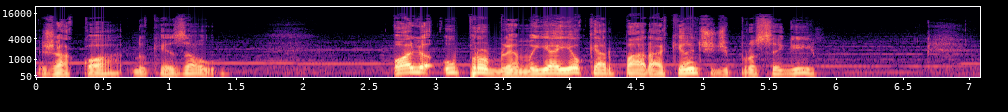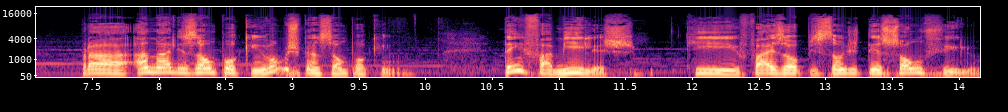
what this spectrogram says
Jacó do que Esaú. Olha o problema, e aí eu quero parar aqui antes de prosseguir para analisar um pouquinho. Vamos pensar um pouquinho. Tem famílias que faz a opção de ter só um filho,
